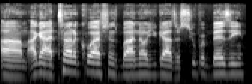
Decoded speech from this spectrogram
Um, I got a ton of questions, but I know you guys are super busy.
